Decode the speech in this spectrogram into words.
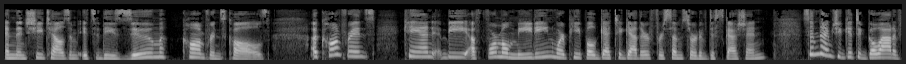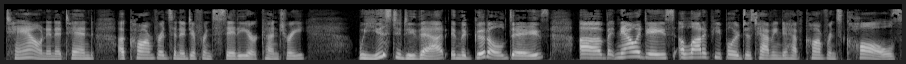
And then she tells him it's these Zoom conference calls. A conference can be a formal meeting where people get together for some sort of discussion. Sometimes you get to go out of town and attend a conference in a different city or country. We used to do that in the good old days. Uh, but nowadays, a lot of people are just having to have conference calls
